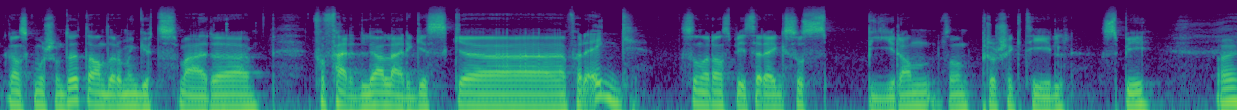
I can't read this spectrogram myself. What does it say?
ganske morsomt ut. Det handler om en gutt som er forferdelig allergisk for egg. Så når han spiser egg, så spyr han sånn prosjektilspy. Oi.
